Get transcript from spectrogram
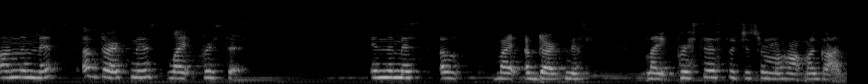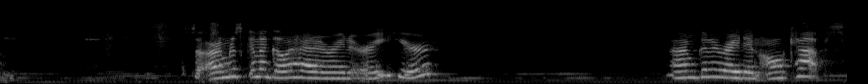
on the midst of darkness, light persists. In the midst of light of darkness, light persists, which is from Mahatma Gandhi. So I'm just gonna go ahead and write it right here. I'm gonna write in all caps.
